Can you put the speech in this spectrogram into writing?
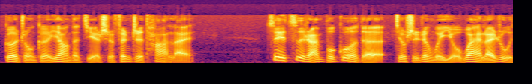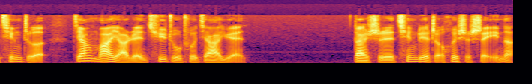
各种各样的解释纷至沓来。最自然不过的就是认为有外来入侵者将玛雅人驱逐出家园。但是侵略者会是谁呢？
